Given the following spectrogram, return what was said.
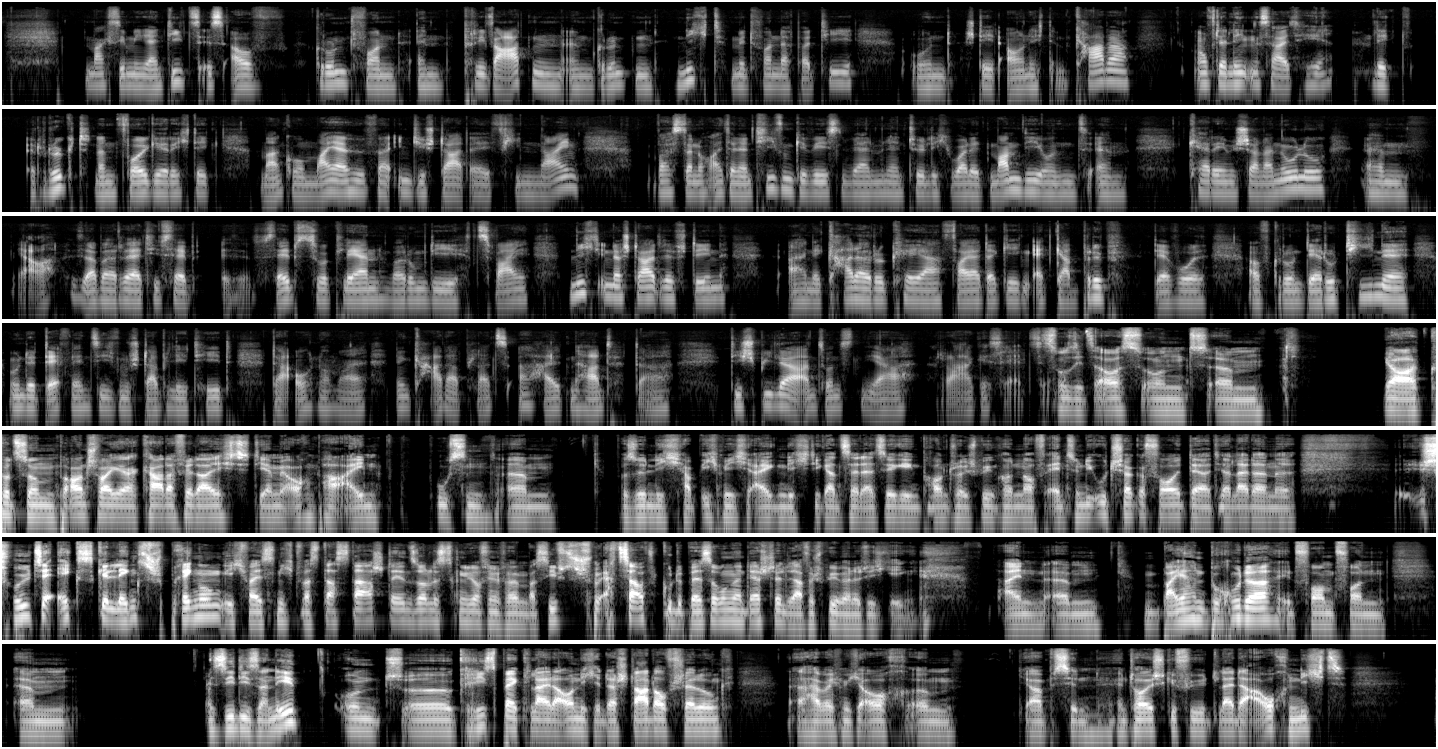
Maximilian Dietz ist aufgrund von ähm, privaten ähm, Gründen nicht mit von der Partie und steht auch nicht im Kader. Auf der linken Seite liegt, rückt dann folgerichtig Marco Meyerhöfer in die Startelf hinein. Was dann noch Alternativen gewesen wären, wären natürlich Walid Mamdi und ähm, Kerim Shalanolu. Ähm, ja, ist aber relativ selb äh, selbst zu erklären, warum die zwei nicht in der Startelf stehen. Eine Kaderrückkehr feiert dagegen Edgar Bripp, der wohl aufgrund der Routine und der defensiven Stabilität da auch nochmal einen Kaderplatz erhalten hat, da die Spieler ansonsten ja rar gesät sind. So sieht's aus und ähm, ja, kurz zum Braunschweiger Kader vielleicht, die haben ja auch ein paar Einbußen. Ähm, persönlich habe ich mich eigentlich die ganze Zeit, als wir gegen Braunschweig spielen konnten, auf Anthony Utscher gefreut. Der hat ja leider eine Schulter-Ex-Gelenkssprengung. Ich weiß nicht, was das darstellen soll. Es klingt auf jeden Fall massiv schmerzhaft. Gute Besserung an der Stelle. Dafür spielen wir natürlich gegen einen ähm, Bayern-Bruder in Form von ähm, Sidi Sané und äh, Griesbeck leider auch nicht in der Startaufstellung. Da habe ich mich auch ähm, ja, ein bisschen enttäuscht gefühlt. Leider auch nicht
